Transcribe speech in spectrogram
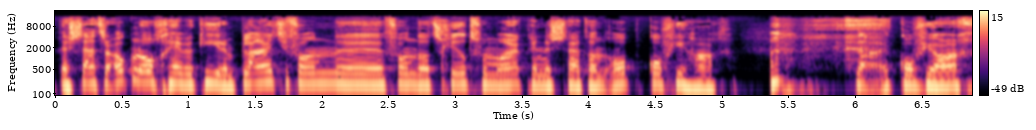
daar staat er ook nog, heb ik hier een plaatje van, eh, van dat schild van Mark. En er staat dan op koffiehag. nou, koffiehag,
